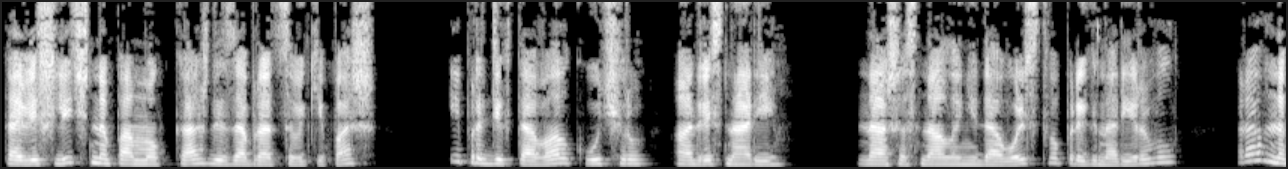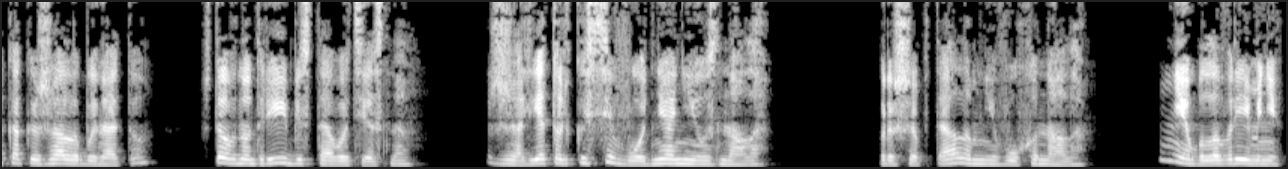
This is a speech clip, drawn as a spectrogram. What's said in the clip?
Тавиш лично помог каждый забраться в экипаж и продиктовал кучеру адрес Нарии. Наше с Налой недовольство проигнорировал, равно как и жалобы на то, что внутри и без того тесно. «Жаль, я только сегодня о ней узнала», — прошептала мне в ухо Нала. «Не было времени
